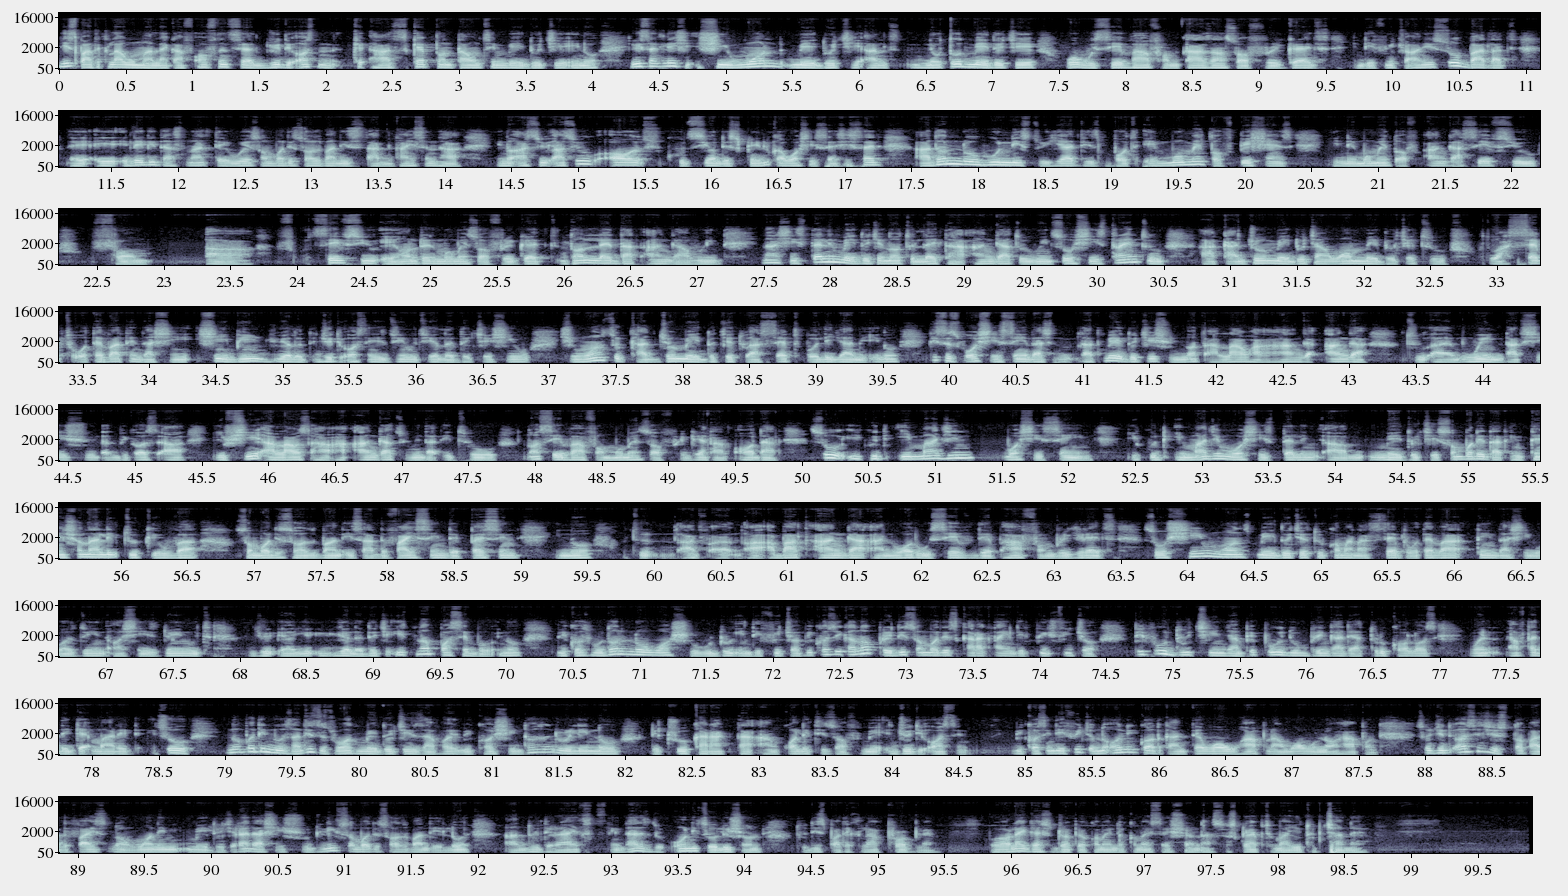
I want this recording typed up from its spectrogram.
this particular woman, like I've often said, Judy Austin has kept on taunting May Edochie. You know, recently she, she warned May Edochie and you know, told what will save her from thousands of regrets in the future. And it's so bad that a, a lady that snatched away somebody's husband is advising her. You know, as you as you all could see on the screen, look at what she said. She said, "I don't know who needs to hear this, but a moment of patience in a moment of anger saves you from uh, saves you a hundred moments of regret. Don't let that anger win. Now she's telling May Edochie not to let her anger to win. So she's trying to uh, cajole May Edochie and want May Edochie to to accept whatever thing that she she being Judy Austin is doing with Yul Edochie. She she wants to cajole May Edochie to accept polygamy. You know, this is what she's saying that that May Edochie should not allow her anger anger to um, win. That she should because uh, if she allows her, her anger to win, that it will not save her from moments of regret and all that. So you could imagine what she's saying. You could imagine what she's telling um, May Edochie, somebody that intentionally took over somebody's husband is advising the person, you know, to uh, about anger and what will save the, her from regrets. So she wants May Edochie to come and accept whatever thing that she was doing or she is doing with uh. It's not possible, you know, because we don't know what she will do in the future. Because you cannot predict somebody's character in the future. People do change and people do bring out their true colors when after they get married. So nobody knows, and this is what May Edochie is avoiding because she doesn't really know the true character and qualities of May, Judy Austin because in the future, not only God can tell what will happen and what will not happen. So Judy Austin should stop advising on warning Edochie. Rather, she should leave somebody's husband alone and do the right thing. That is the only solution to this particular problem. But I'd like guys to drop your comment in the comment section and subscribe to my YouTube channel.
